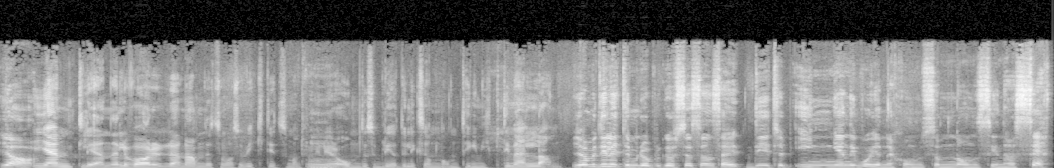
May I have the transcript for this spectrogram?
ja. egentligen? Eller var det det där namnet som var så viktigt som man tvungen Mm. göra om det så blev det liksom någonting mitt emellan. Ja, men det är lite med Robert Gustafsson. Så här, det är typ ingen i vår generation som någonsin har sett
